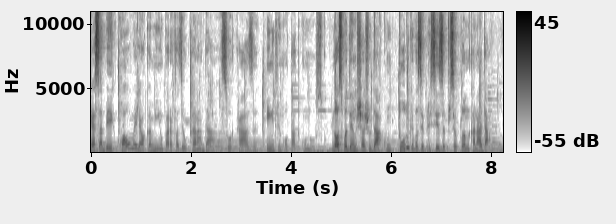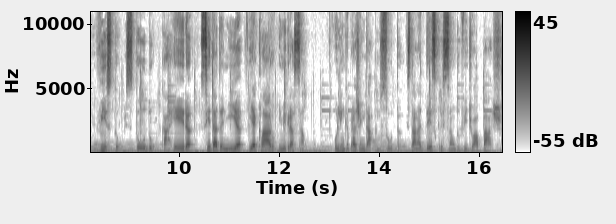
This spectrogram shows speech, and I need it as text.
Quer saber qual o melhor caminho para fazer o Canadá a sua casa? Entre em contato conosco. Nós podemos te ajudar com tudo o que você precisa para o seu plano Canadá: visto, estudo, carreira, cidadania e, é claro, imigração. O link para agendar consulta está na descrição do vídeo abaixo.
